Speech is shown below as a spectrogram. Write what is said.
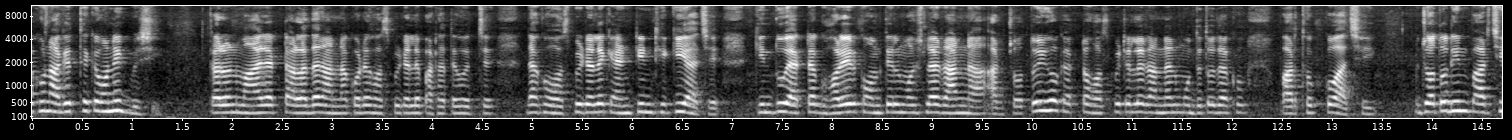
এখন আগের থেকে অনেক বেশি। কারণ মায়ের একটা আলাদা রান্না করে হসপিটালে পাঠাতে হচ্ছে। দেখো হসপিটালে ক্যান্টিন ঠিকই আছে, কিন্তু একটা ঘরের কম তেল মশলার রান্না আর যতই হোক একটা হসপিটালের রান্নার মধ্যে তো দেখো পার্থক্য আছেই। যতদিন পারছি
